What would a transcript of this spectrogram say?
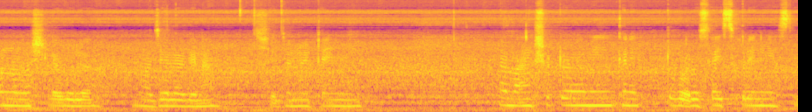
অন্য মশলাগুলো মজা লাগে না, সেজন্য এটাই নিই আর মাংসটা আমি এখানে একটু বড়ো সাইজ করে নিয়েছি।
